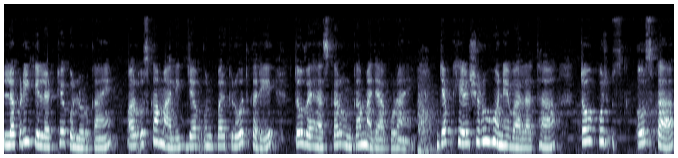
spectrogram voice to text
लकड़ी के लट्ठे को लुढ़काएँ और उसका मालिक जब उन पर क्रोध करे तो वह हंसकर उनका मज़ाक उड़ाएँ। जब खेल शुरू होने वाला था तो कुछ उस, उसका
